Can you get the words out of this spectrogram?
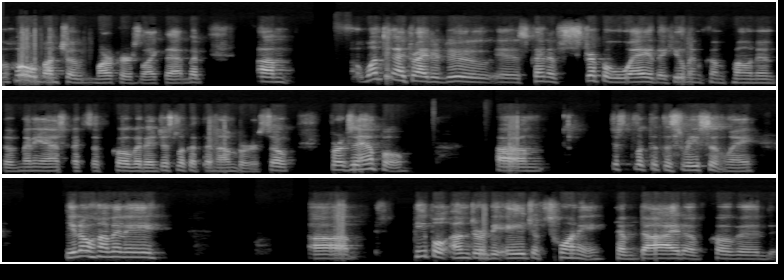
a whole bunch of markers like that. But um, one thing I try to do is kind of strip away the human component of many aspects of COVID and just look at the numbers. So, for example, um, just looked at this recently. You know how many uh, people under the age of 20 have died of COVID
